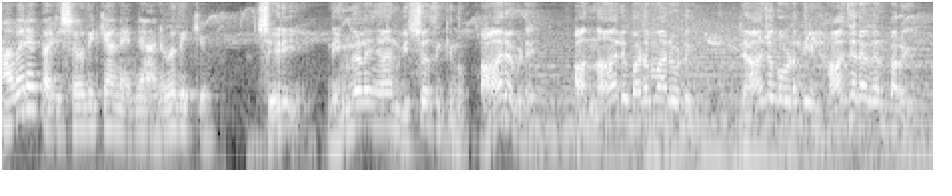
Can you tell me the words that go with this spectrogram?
അവരെ പരിശോധിക്കാൻ എന്നെ അനുവദിക്കൂ. ശരി നിങ്ങളെ ഞാൻ വിശ്വസിക്കുന്നു. ആരവിടെ? ആ നാല് ഭടന്മാരോട് രാജകോടതിയിൽ ഹാജരാകാൻ പറയൂ.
